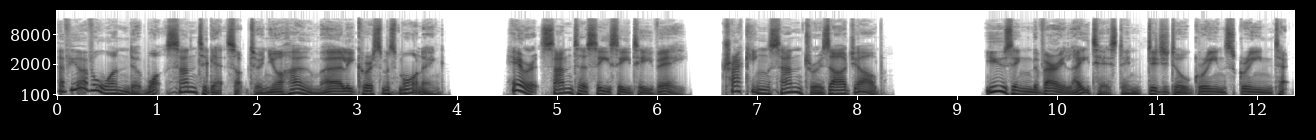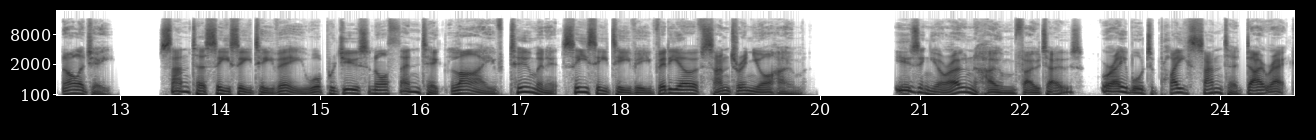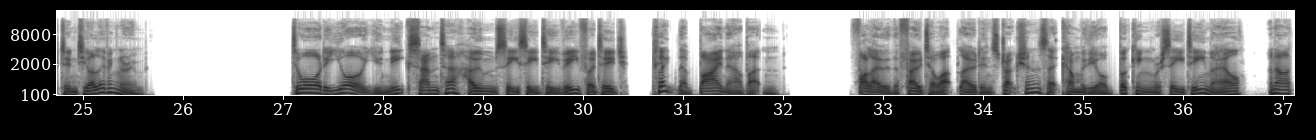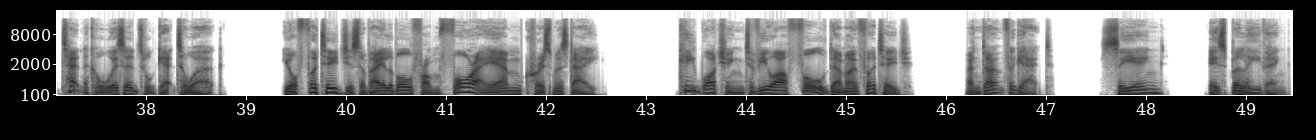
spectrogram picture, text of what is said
Have you ever wondered what Santa gets up to in your home early Christmas morning? Here at Santa CCTV, tracking Santa is our job. Using the very latest in digital green screen technology, Santa CCTV will produce an authentic live two minute CCTV video of Santa in your home. Using your own home photos, we're able to place Santa direct into your living room to order your unique Santa home CCTV footage, click the Buy Now button. Follow the photo upload instructions that come with your booking receipt email, and our technical wizards will get to work. Your footage is available from 4am Christmas Day. Keep watching to view our full demo footage. And don't forget, seeing is believing.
